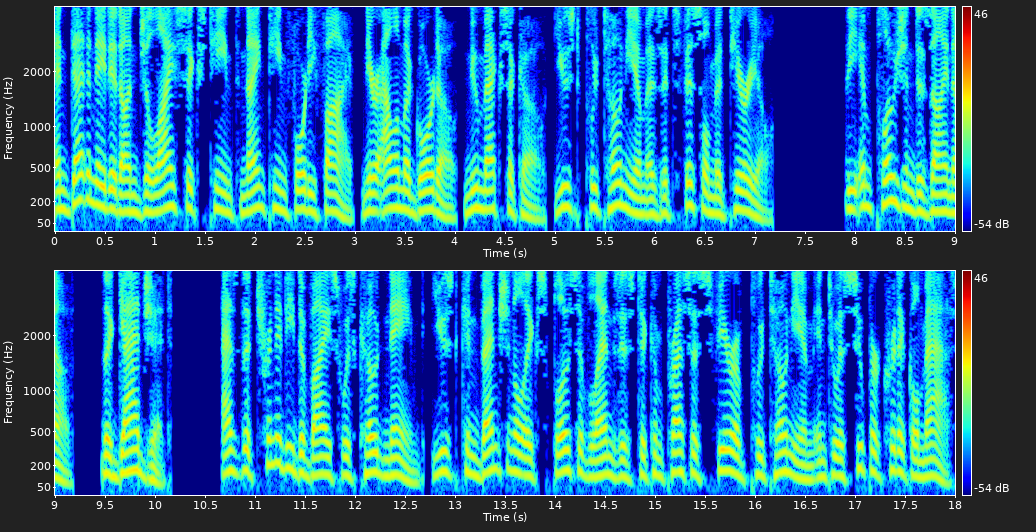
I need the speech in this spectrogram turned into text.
and detonated on July 16, 1945, near Alamogordo, New Mexico, used plutonium as its fissile material. The implosion design of the Gadget, as the Trinity device was code-named, used conventional explosive lenses to compress a sphere of plutonium into a supercritical mass,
